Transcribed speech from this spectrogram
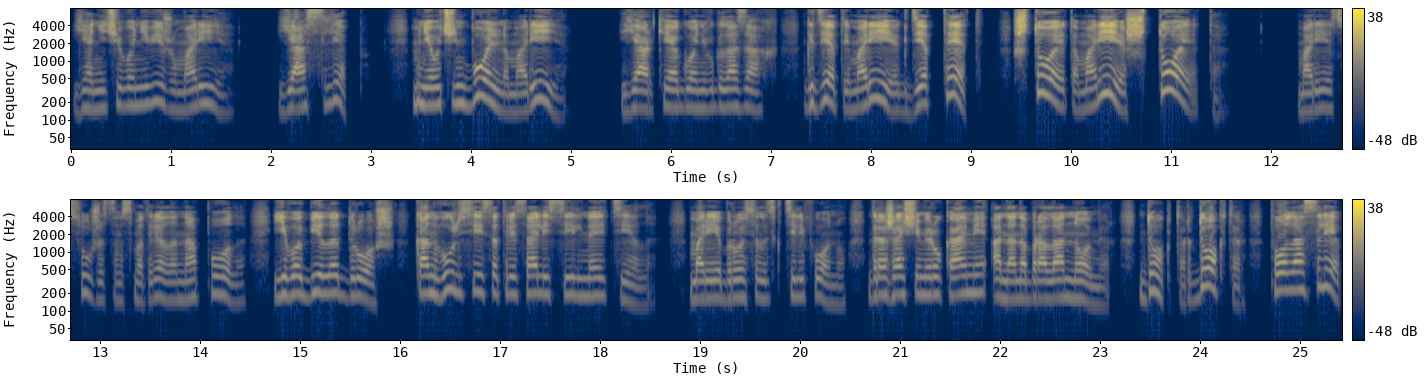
«Я ничего не вижу, Мария. Я ослеп. Мне очень больно, Мария». Яркий огонь в глазах. «Где ты, Мария? Где Тед?» Что это, Мария, что это?» Мария с ужасом смотрела на Пола. Его била дрожь, конвульсии сотрясали сильное тело. Мария бросилась к телефону. Дрожащими руками она набрала номер. «Доктор, доктор, Пол ослеп,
